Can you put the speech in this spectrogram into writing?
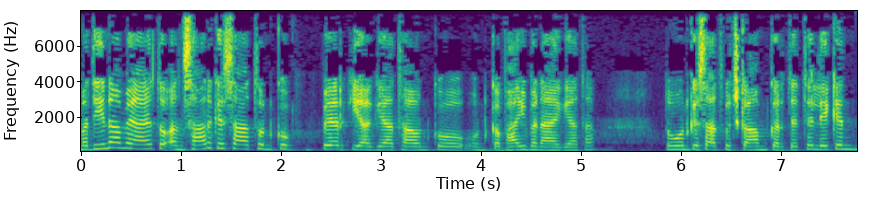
مدینہ میں آئے تو انصار کے ساتھ ان کو پیئر کیا گیا تھا، ان کو، ان کا بھائی بنایا گیا تھا۔ تو وہ ان کے ساتھ کچھ کام کرتے تھے، لیکن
